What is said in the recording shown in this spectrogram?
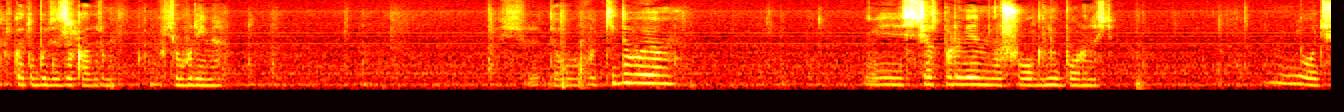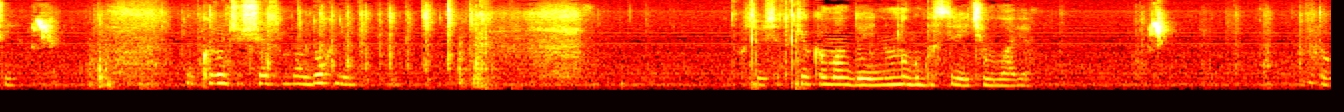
Только это будет за кадром все время. Все это выкидываем. И сейчас проверим нашу огнеупорность. Не очень. Ну, короче, сейчас мы отдохнем. Все, все-таки команды намного быстрее, чем в лаве. Так,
